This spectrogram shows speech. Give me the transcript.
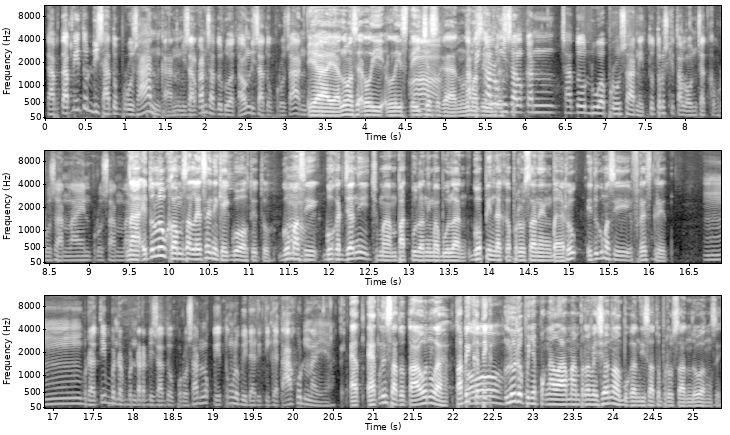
Tapi, tapi itu di satu perusahaan kan. Misalkan satu dua tahun di satu perusahaan. Iya, ya, lu masih early early stages Ah, kan. Lu tapi masih kalau misalkan satu dua perusahaan itu terus kita loncat ke perusahaan lain, perusahaan lain. Nah itu lu kalau misalnya let's say nih kayak gue waktu itu Gue Ah. masih, gue kerja nih cuma 4 bulan 5 bulan Gue pindah ke perusahaan yang baru Itu gue masih fresh grade Hmm, berarti bener-bener di satu perusahaan lu hitung lebih dari tiga tahun lah ya. At, at least satu tahun lah Tapi Oh. ketika lu udah punya pengalaman profesional Bukan di satu perusahaan doang sih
